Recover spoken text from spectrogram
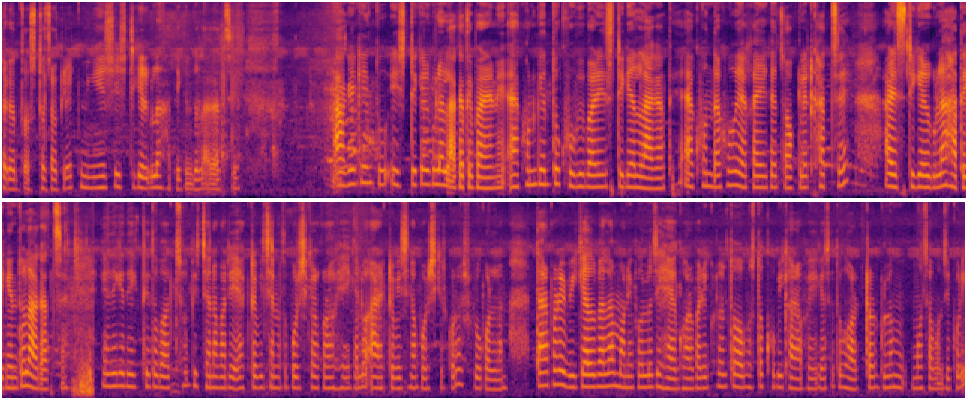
টাকা দশটা চকলেট নিয়ে এসে স্টিকারগুলো হাতে কিন্তু লাগাচ্ছে। আগে কিন্তু স্টিকারগুলো লাগাতে পারেনি, এখন কিন্তু খুবই পারে স্টিকার লাগাতে। এখন দেখো একা একা চকলেট খাচ্ছে আর স্টিকারগুলো হাতে কিন্তু লাগাচ্ছে। এদিকে দেখতে তো পাচ্ছ, বিছানা বাড়ি, একটা বিছানা তো পরিষ্কার করা হয়ে গেল, আর একটা বিছানা পরিষ্কার করা শুরু করলাম। তারপরে বিকালবেলা মনে পড়ল যে হ্যাঁ ঘর বাড়িগুলোর তো অবস্থা খুবই খারাপ হয়ে গেছে, তো ঘরটারগুলো মোছামুছি করি।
